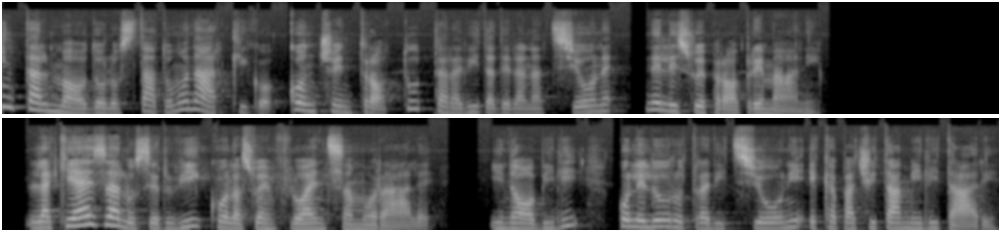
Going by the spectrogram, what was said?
In tal modo lo Stato monarchico concentrò tutta la vita della nazione nelle sue proprie mani. La Chiesa lo servì con la sua influenza morale, i nobili con le loro tradizioni e capacità militari,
